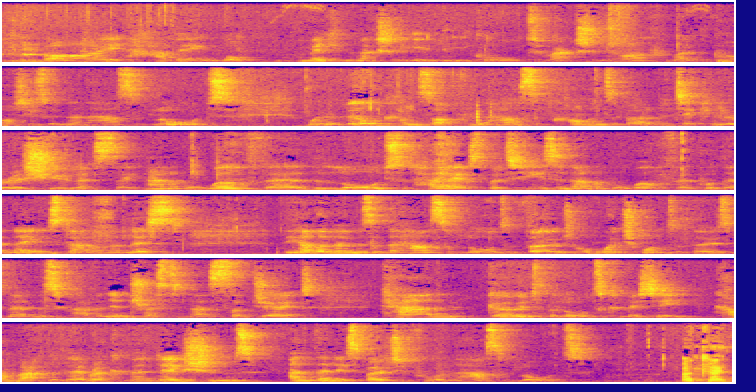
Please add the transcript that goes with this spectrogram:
by having, well, making them actually illegal to actually try and promote the parties within the House of Lords. When a bill comes up from the House of Commons about a particular issue, let's say animal welfare, the Lords that have expertise in animal welfare put their names down on a list. The other members of the House of Lords vote on which ones of those members who have an interest in that subject can go into the Lords Committee, come back with their recommendations, and then it's voted for in the House of Lords. Okay,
